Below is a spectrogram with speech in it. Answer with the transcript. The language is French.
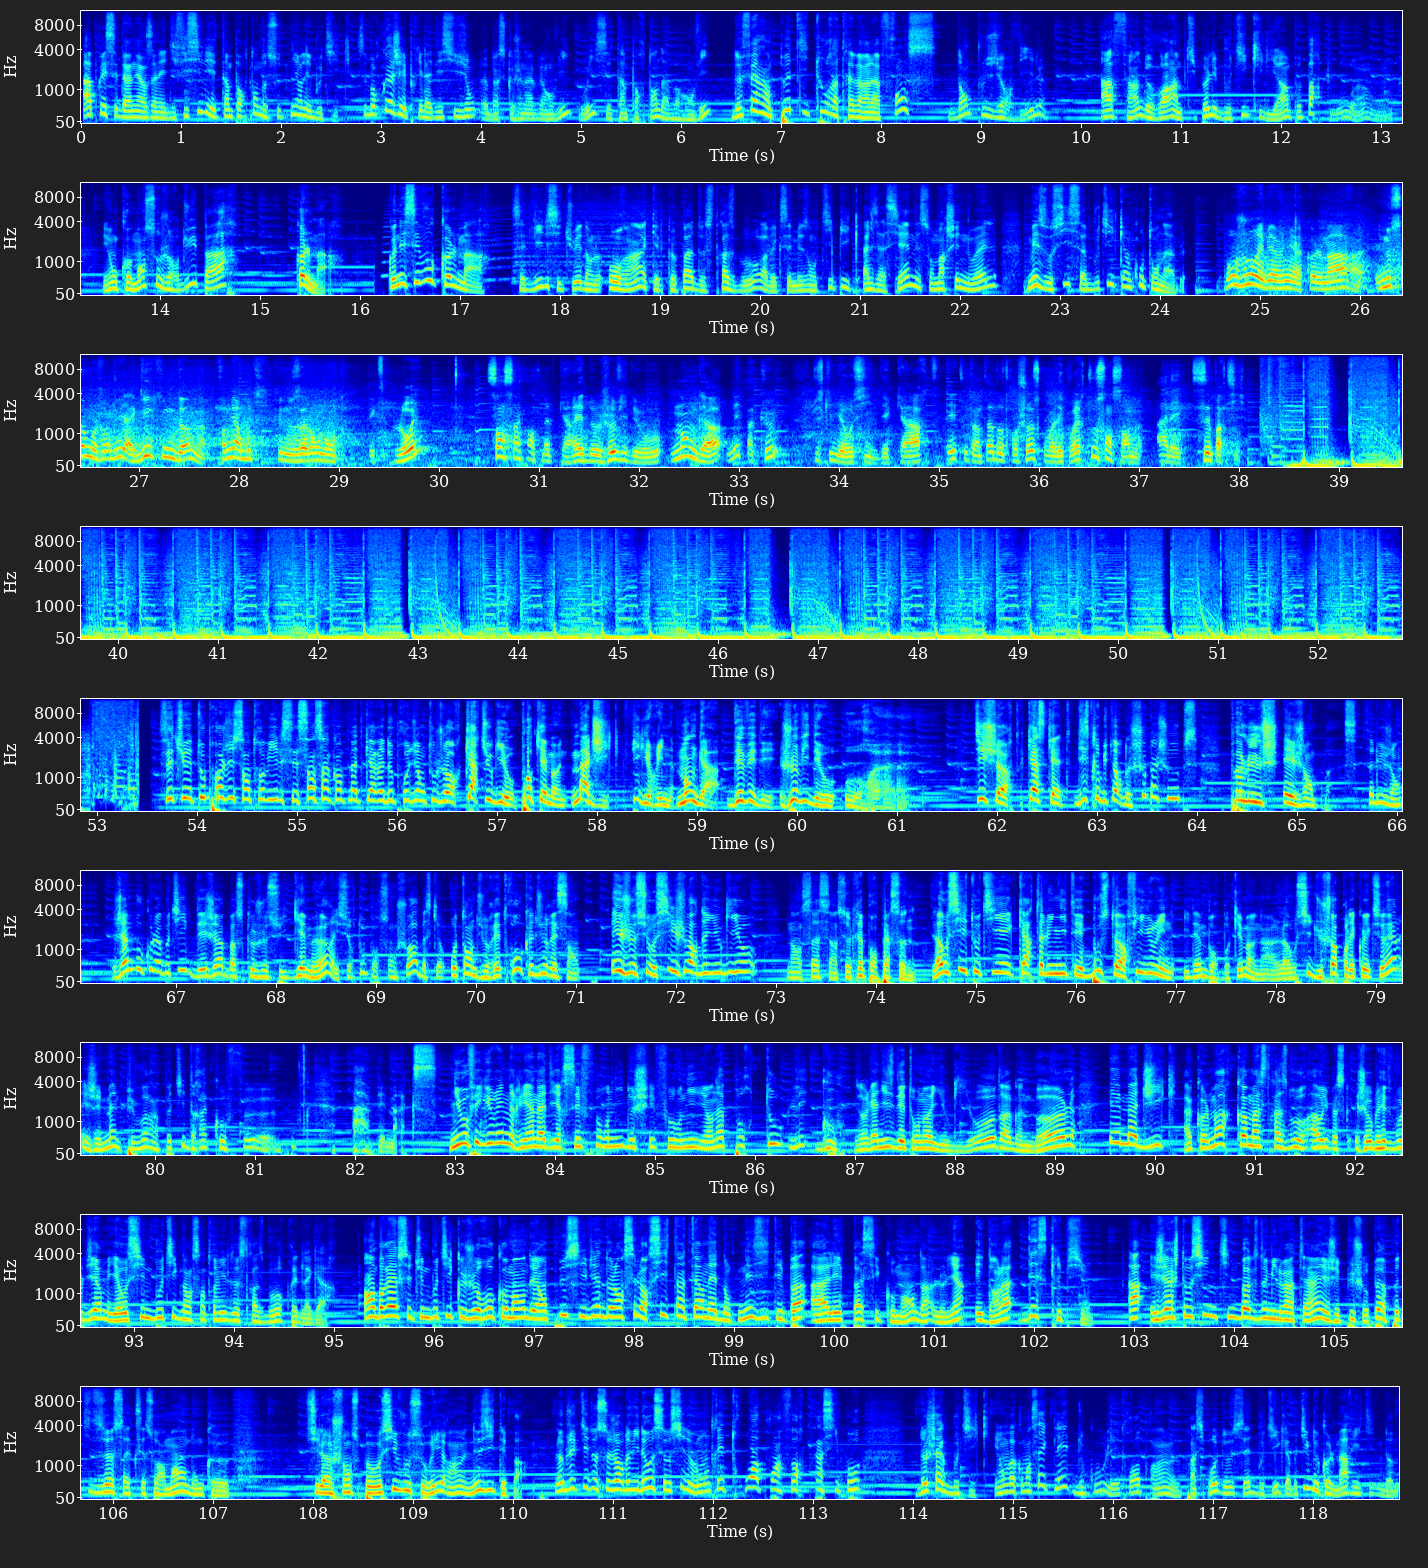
Après ces dernières années difficiles, il est important de soutenir les boutiques. C'est pourquoi j'ai pris la décision, euh, parce que j'en avais envie, oui c'est important d'avoir envie, de faire un petit tour à travers la France, dans plusieurs villes, afin de voir un petit peu les boutiques qu'il y a un peu partout. hein. Et on commence aujourd'hui par Colmar. Connaissez-vous Colmar? Cette ville située dans le Haut-Rhin, à quelques pas de Strasbourg, avec ses maisons typiques alsaciennes et son marché de Noël, mais aussi sa boutique incontournable. Bonjour et bienvenue à Colmar. Nous sommes aujourd'hui à Geek Kingdom, première boutique que nous allons donc explorer. 150 mètres carrés de jeux vidéo, manga, mais pas que, puisqu'il y a aussi des cartes et tout un tas d'autres choses qu'on va découvrir tous ensemble. Allez, c'est parti Situé tout proche du centre-ville, c'est 150 mètres carrés de produits en tout genre, cartes Yu-Gi-Oh, Pokémon, Magic, figurines, manga, DVD, jeux vidéo, horreur. T-shirt, casquettes, distributeur de Choupa Choups, peluches et j'en passe. Salut Jean. J'aime beaucoup la boutique, déjà parce que je suis gamer et surtout pour son choix, parce qu'il y a autant du rétro que du récent. Et je suis aussi joueur de Yu-Gi-Oh! Non, ça c'est un secret pour personne. Là aussi, tout y est, carte à l'unité, booster, figurine, idem pour Pokémon. hein. Là aussi, du shop pour les collectionneurs, et j'ai même pu voir un petit Dracofeu euh, AP Max. Niveau figurines, rien à dire, c'est fourni de chez fourni, il y en a pour tous les goûts. Ils organisent des tournois Yu-Gi-Oh, Dragon Ball et Magic à Colmar comme à Strasbourg. Ah oui, parce que j'ai oublié de vous le dire, mais il y a aussi une boutique dans le centre-ville de Strasbourg, près de la gare. En bref, c'est une boutique que je recommande et en plus ils viennent de lancer leur site internet, donc n'hésitez pas à aller passer commande, hein, le lien est dans la description. Ah, et j'ai acheté aussi une Teen Box 2021 et j'ai pu choper un petit Zeus accessoirement, donc euh, si la chance peut aussi vous sourire, hein, n'hésitez pas. L'objectif de ce genre de vidéo, c'est aussi de vous montrer trois points forts principaux de chaque boutique. Et on va commencer avec les, du coup, les trois points euh, principaux de cette boutique, la boutique de Colmar et Kingdom.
